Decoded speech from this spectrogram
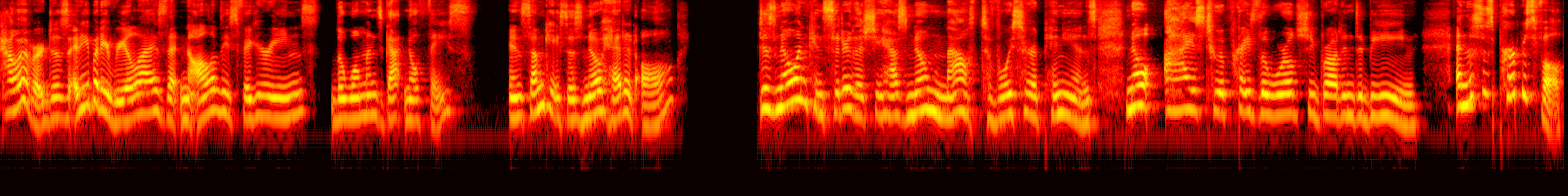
However, does anybody realize that in all of these figurines, the woman's got no face? In some cases, no head at all? Does no one consider that she has no mouth to voice her opinions, no eyes to appraise the world she brought into being? And this is purposeful,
